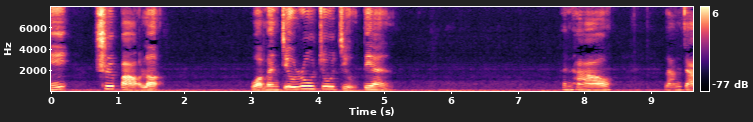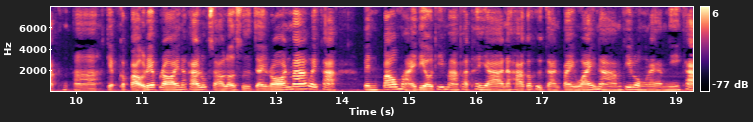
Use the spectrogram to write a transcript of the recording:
นี้ 吃饱了我们就入住酒店很好 หลังจากเก็บกระเป๋าเรียบร้อยนะคะ ลูกสาวเหล่าซื้อใจร้อนมากเลยค่ะ เป็นเป้าหมายเดียวที่มาพัทยานะคะ ก็คือการไปไว่ายน้ำที่โรงแรมนี้ค่ะ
